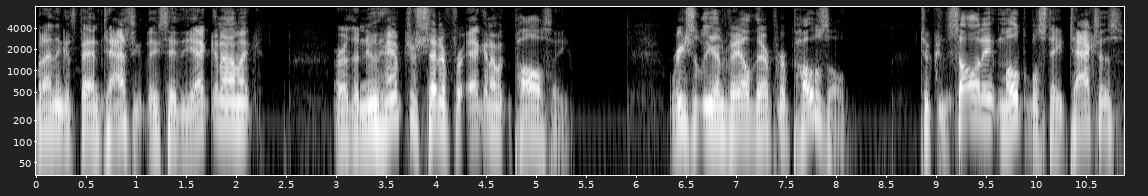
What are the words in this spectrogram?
But I think it's fantastic. They say the economic or the New Hampshire Center for Economic Policy recently unveiled their proposal to consolidate multiple state taxes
